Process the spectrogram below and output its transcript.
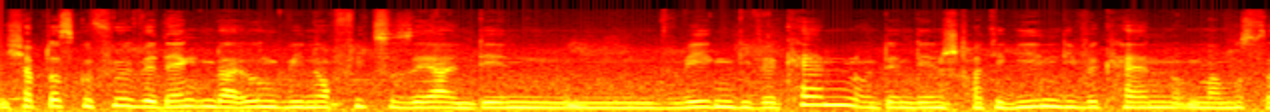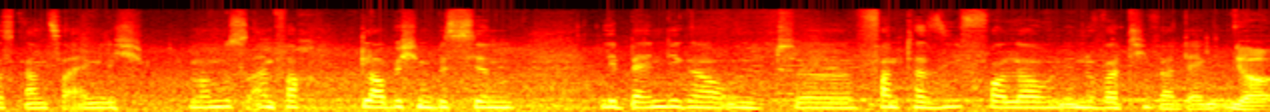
ich habe das Gefühl, wir denken da irgendwie noch viel zu sehr in den Wegen, die wir kennen und in den Strategien, die wir kennen. Und man muss das Ganze eigentlich, man muss einfach, glaube ich, ein bisschen lebendiger und äh, fantasievoller und innovativer denken. Ja,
